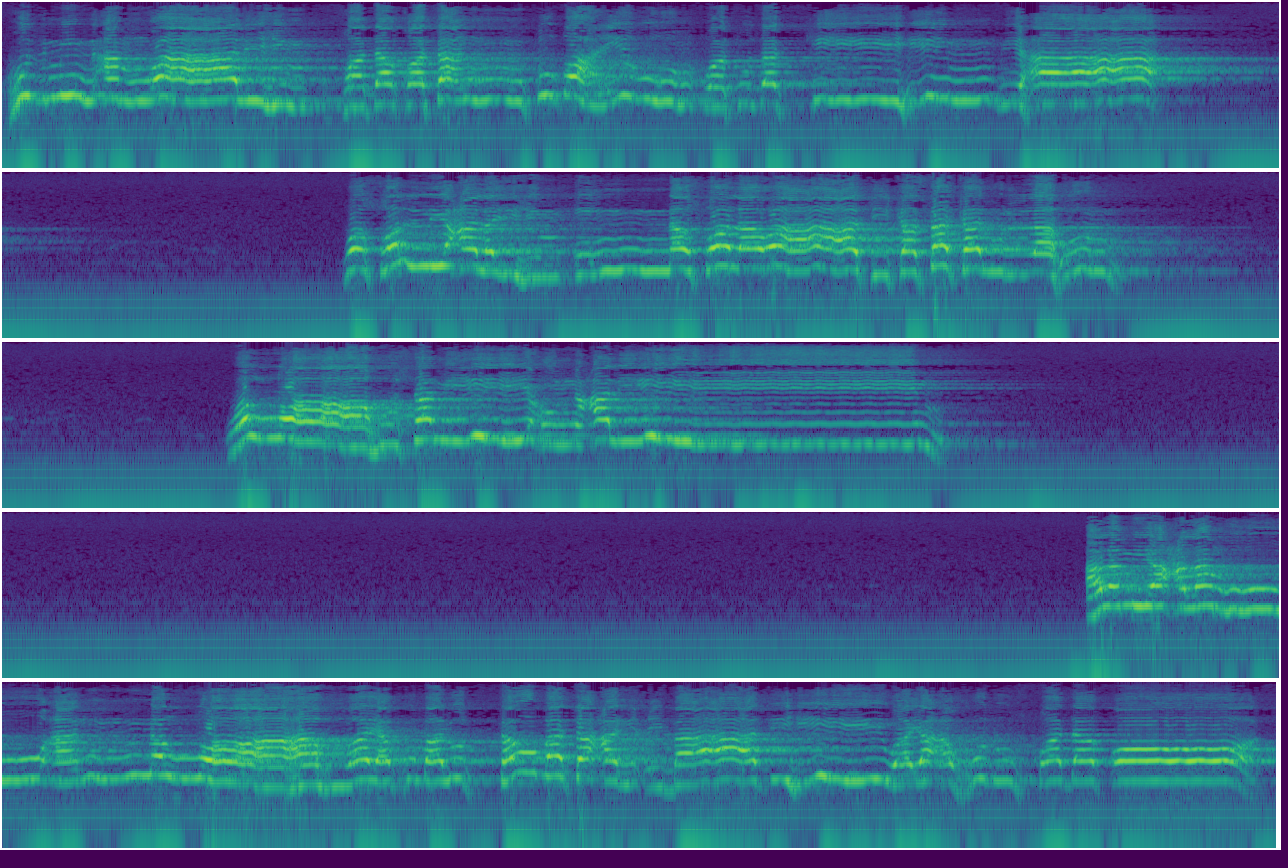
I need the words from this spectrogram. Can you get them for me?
خذ من أموالهم صدقة تطهرهم وتذكيهم بها. وصل عليهم إن صلواتك سكن لهم. والله سميع عليم. ألم يعلموا أن الله هو يقبل التوبة عن عباده ويأخذ الصدقات؟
